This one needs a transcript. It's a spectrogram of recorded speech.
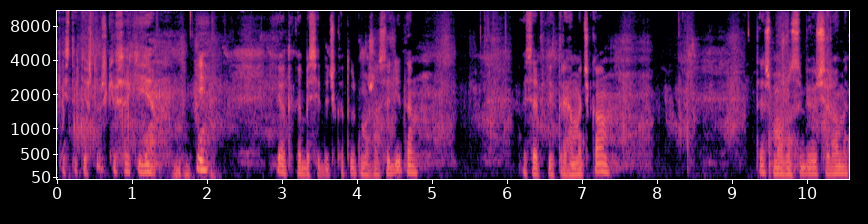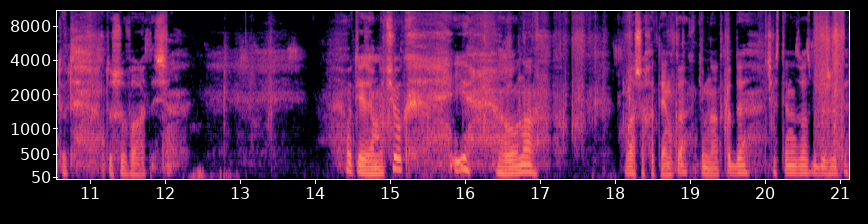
Якісь такі штучки всякі є. І є така бесідочка. Тут можна сидіти. Висять таких три гамачка. Теж можна собі вечорами тут тусуватися. От є гамачок і головна ваша хатинка, кімнатка, де частина з вас буде жити.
